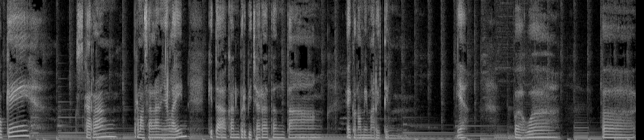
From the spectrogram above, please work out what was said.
Oke, sekarang permasalahan yang lain, kita akan berbicara tentang ekonomi maritim. Ya, bahwa uh,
